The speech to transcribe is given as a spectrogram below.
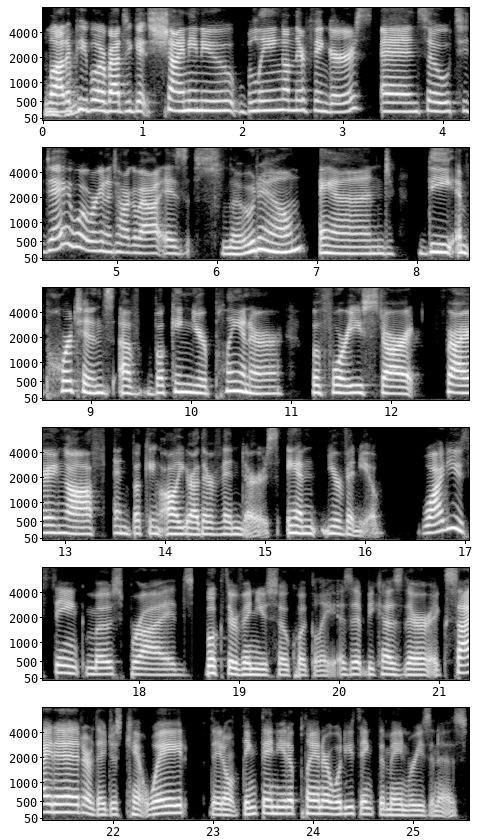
A lot of Mhm. people are about to get shiny new bling on their fingers. And so today, what we're going to talk about is slow down and the importance of booking your planner before you start firing off and booking all your other vendors and your venue. Why do you think most brides book their venue so quickly? Is it because they're excited or they just can't wait? They don't think they need a planner? What do you think the main reason is?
